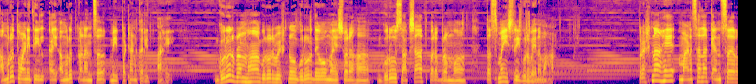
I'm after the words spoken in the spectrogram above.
अमृतवाणीतील काही अमृत कणांचं मी पठण करीत आहे. गुरुर ब्रह्मा गुरुर विष्णू गुरुर्देव महेश्वर गुरु साक्षात परब्रह्म तस्मै श्री गुरुवे नमः. प्रश्न आहे माणसाला कॅन्सर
